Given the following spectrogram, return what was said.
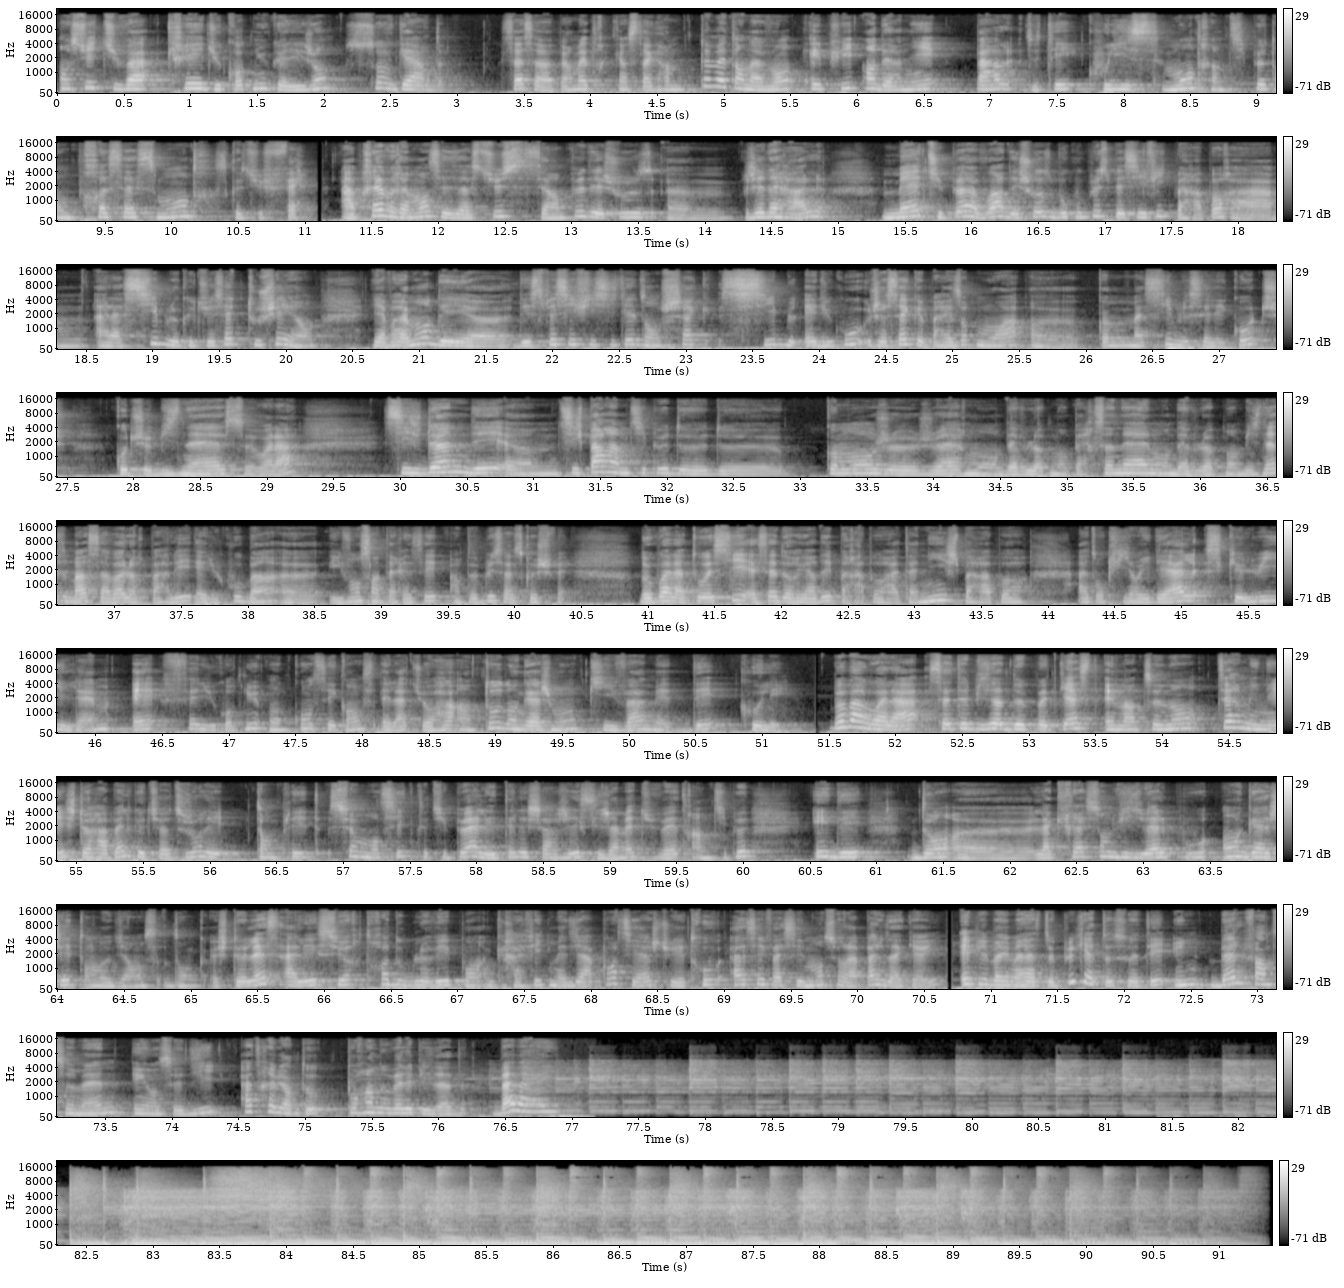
Ensuite, tu vas créer du contenu que les gens sauvegardent. Ça, ça va permettre qu'Instagram te mette en avant. Et puis, en dernier, parle de tes coulisses. Montre un petit peu ton process, montre ce que tu fais. Après, vraiment, ces astuces, c'est un peu des choses euh, générales, mais tu peux avoir des choses beaucoup plus spécifiques par rapport à, la cible que tu essaies de toucher. Hein. Il y a vraiment des, euh, des, spécificités dans chaque cible, et du coup, je sais que par exemple, moi, euh, comme ma cible, c'est les coachs, coach business, voilà. Si je donne des, si je parle un petit peu de, de comment je gère mon développement personnel, mon développement business, bah, ça va leur parler et du coup, ben, ils vont s'intéresser un peu plus à ce que je fais. Donc voilà, toi aussi, essaie de regarder par rapport à ta niche, par rapport à ton client idéal, ce que lui, il aime et fais du contenu en conséquence. Et là, tu auras un taux d'engagement qui va me décoller. Bon bah voilà, cet épisode de podcast est maintenant terminé. Je te rappelle que tu as toujours les templates sur mon site que tu peux aller télécharger si jamais tu veux être un petit peu aider dans euh, la création de visuels pour engager ton audience. Donc je te laisse aller sur www.graphicmedia.ch, tu les trouves assez facilement sur la page d'accueil. Et puis bah, il me reste plus qu'à te souhaiter une belle fin de semaine et on se dit à très bientôt pour un nouvel épisode. Bye bye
